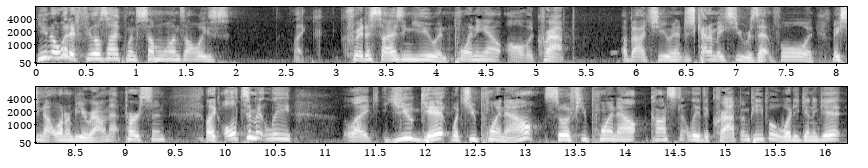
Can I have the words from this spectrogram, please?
You know what it feels like when someone's always like criticizing you and pointing out all the crap about you and it just kind of makes you resentful and makes you not want to be around that person. Like ultimately like you get what you point out. So if you point out constantly the crap in people, what are you going to get?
